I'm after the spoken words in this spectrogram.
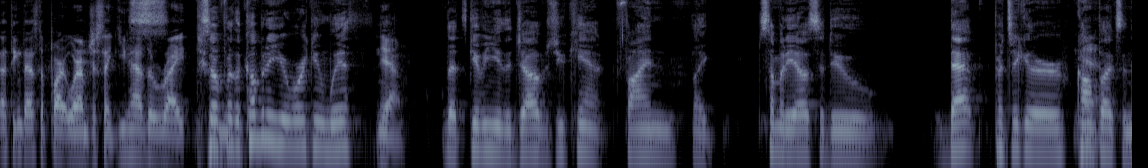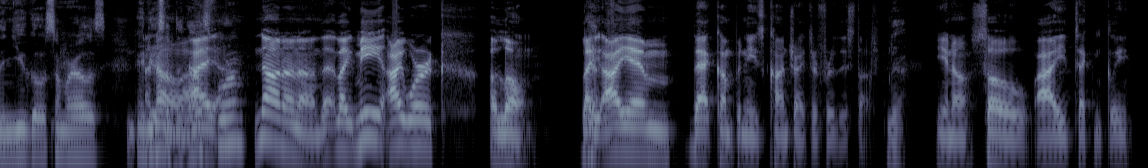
I think that's the part where I'm just like, you have the right. To, So for the company you're working with yeah, that's giving you the jobs, you can't find like somebody else to do that particular complex, and then you go somewhere else and do no, something else I, for them. no, no, no. That, like me, I work alone. Like Yeah. I am that company's contractor for this stuff. Yeah. You know, so I technically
